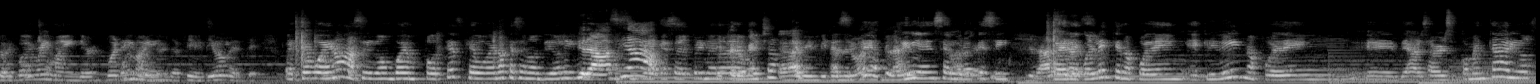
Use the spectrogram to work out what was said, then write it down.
Los Buen reminder. Buen reminder, bien. definitivamente. Pues qué bueno, ha sido un buen podcast. Qué bueno que se nos dio, Lili. Gracias. Así que sea el primero Espero de muchos. que me inviten de nuevo. claro. muy bien, seguro Claro que sí. Gracias. Pues recuerden que nos pueden escribir, nos pueden eh, dejar saber sus comentarios.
